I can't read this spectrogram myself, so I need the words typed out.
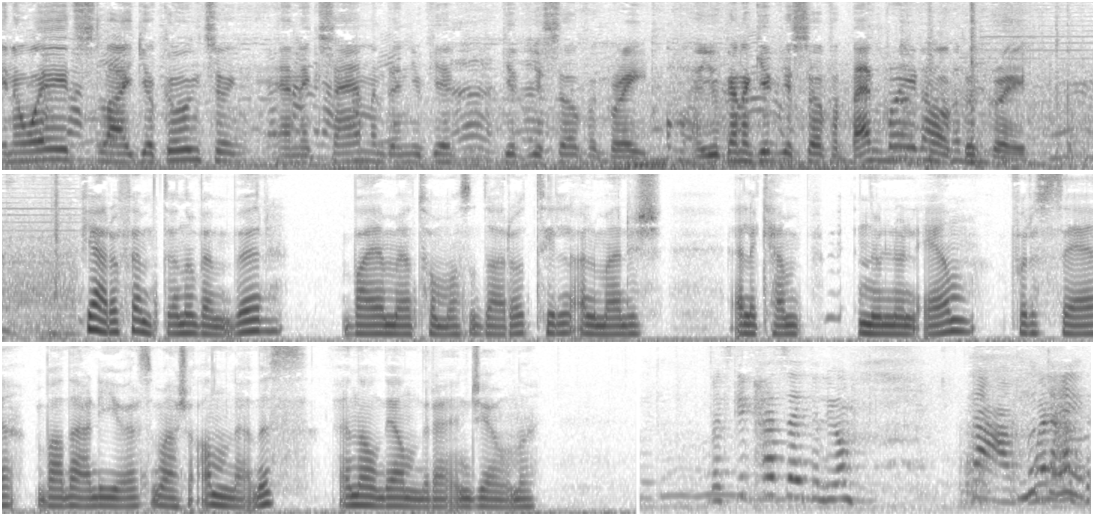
In a way, it's like you're going to an exam and then you give, give yourself a grade. Are you going to give yourself a bad grade or a good grade? 4. og 5. november var jeg med Thomas og Daro til Al-Marj, eller Camp 001, for å se hva det er de gjør som er så annerledes enn alle de andre NGO-ene. تعب متعب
